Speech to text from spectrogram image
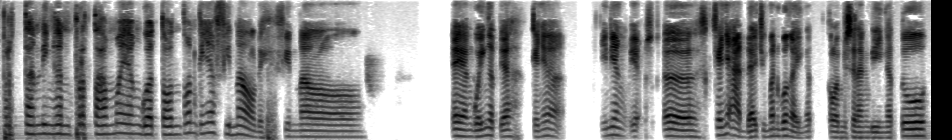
Pertandingan pertama yang gue tonton kayaknya final deh, final. Eh, yang gue inget ya, kayaknya ini yang ya, uh, kayaknya ada cuman gue nggak inget kalau misalnya yang diingat tuh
